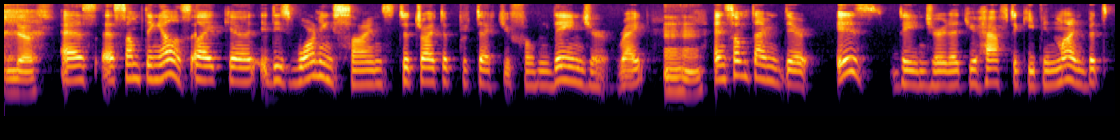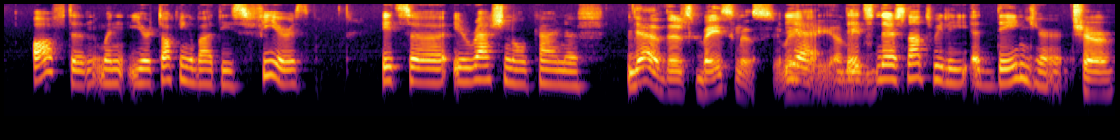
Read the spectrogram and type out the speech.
Yes. as as something else, like uh, these warning signs to try to protect you from danger, right? Mm-hmm. And sometimes there is danger that you have to keep in mind, but often when you're talking about these fears, it's a irrational kind of Yeah, there's baseless, really. yeah. I mean, it's there's not really a danger sure.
